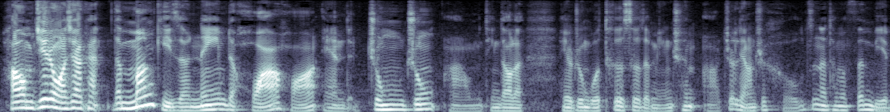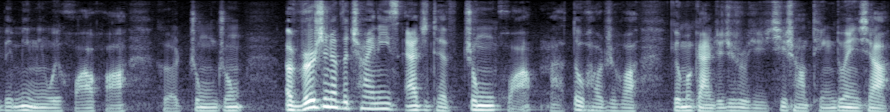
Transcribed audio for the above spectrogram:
好，我们接着往下看。The monkeys are named 华华 and 中中啊，我们听到了很有中国特色的名称啊。这两只猴子呢，它们分别被命名为华华和中中。A version of the Chinese adjective 中华啊，逗号之后啊，给我们感觉就是语气上停顿一下，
